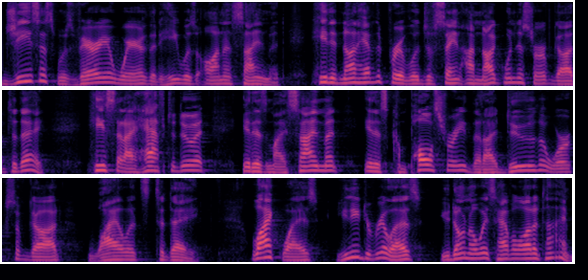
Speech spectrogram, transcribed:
Jesus was very aware that he was on assignment. He did not have the privilege of saying, I'm not going to serve God today. He said, I have to do it. It is my assignment. It is compulsory that I do the works of God while it's today. Likewise, you need to realize you don't always have a lot of time.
